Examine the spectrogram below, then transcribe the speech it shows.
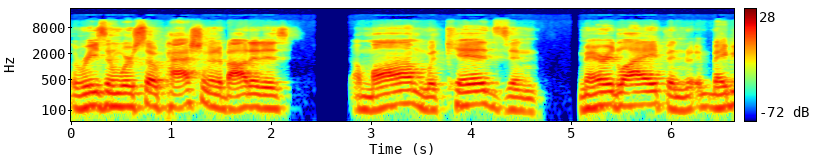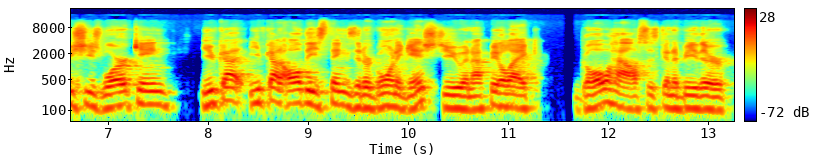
The reason we're so passionate about it is a mom with kids and married life, and maybe she's working you've got you've got all these things that are going against you and i feel like goal house is going to be their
